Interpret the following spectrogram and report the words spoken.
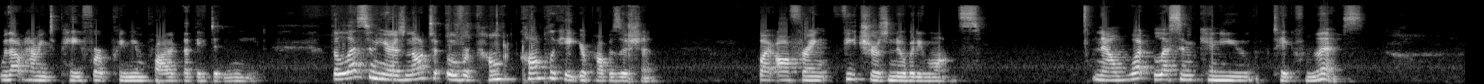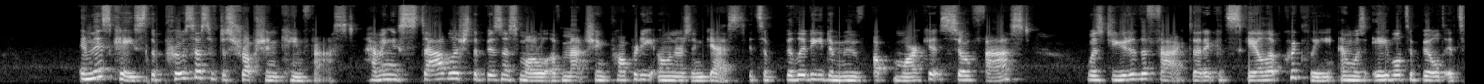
without having to pay for a premium product that they didn't need. The lesson here is not to overcomplicate your proposition by offering features nobody wants. Now, what lesson can you take from this? In this case, the process of disruption came fast. Having established the business model of matching property owners and guests, its ability to move up market so fast was due to the fact that it could scale up quickly and was able to build its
